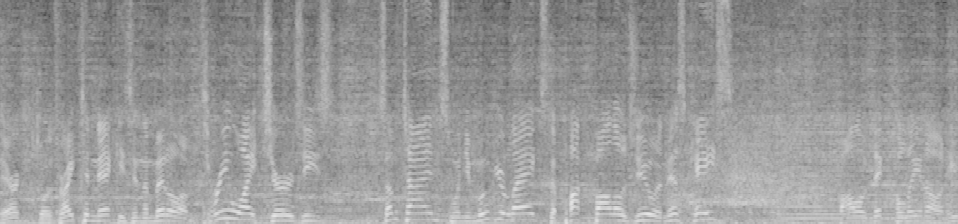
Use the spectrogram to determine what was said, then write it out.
It goes right to Nick. He's in the middle of three white jerseys. Sometimes when you move your legs, the puck follows you. In this case, followed Nick Foligno, and he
